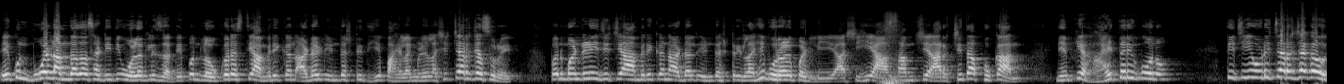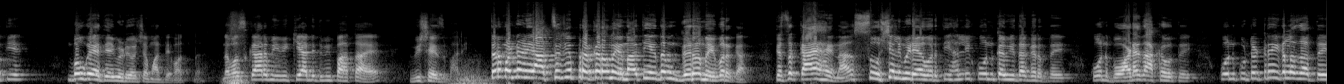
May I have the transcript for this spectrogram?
एकूण बोल्ड अंदाजासाठी ती ओळखली जाते पण लवकरच ती अमेरिकन अडल्ट इंडस्ट्रीत ही पाहायला मिळेल अशी चर्चा सुरू आहे. पण मंडळी जिची अमेरिकन अडल्ट इंडस्ट्रीला ही भुरळ पडली अशी ही आसामची अर्चिता फुकान नेमकी आहे तरी कोण हो? तिची एवढी चर्चा का होतीये? बघूयात या व्हिडिओच्या माध्यमातून. नमस्कार मी विकी आणि तुम्ही पाहताय विषयच भारी. तर मंडळी आजचं जे प्रकरण आहे ना ते एकदम गरम आहे बरं का. त्याचं काय आहे ना सोशल मीडियावरती हल्ली कोण कविता करते कोण बॉड्या दाखवते कोण कुठं ट्रेकला जाते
